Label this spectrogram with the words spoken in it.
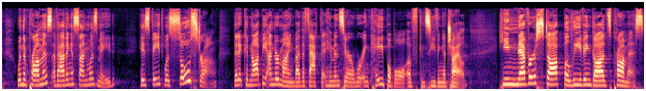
when the promise of having a son was made, his faith was so strong that it could not be undermined by the fact that him and Sarah were incapable of conceiving a child. He never stopped believing God's promise,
